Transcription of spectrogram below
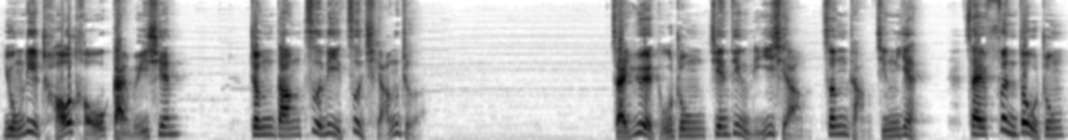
勇立潮头，敢为先，争当自立自强者，在阅读中坚定理想，增长经验，在奋斗中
